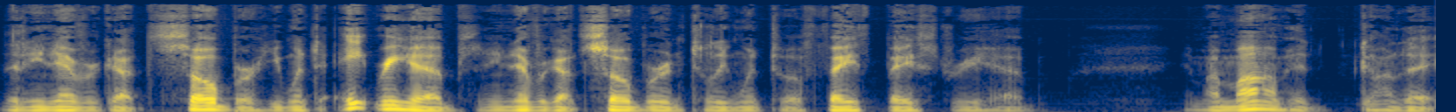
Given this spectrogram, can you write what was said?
that he never got sober. He went to eight rehabs and he never got sober until he went to a faith based rehab. And my mom had gone to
